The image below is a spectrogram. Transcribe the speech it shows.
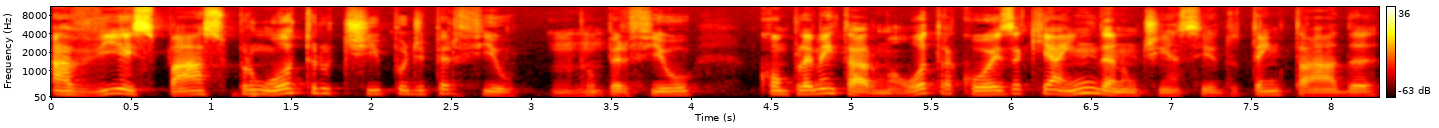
havia espaço para um outro tipo de perfil, uhum. um perfil complementar, uma outra coisa que ainda não tinha sido tentada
